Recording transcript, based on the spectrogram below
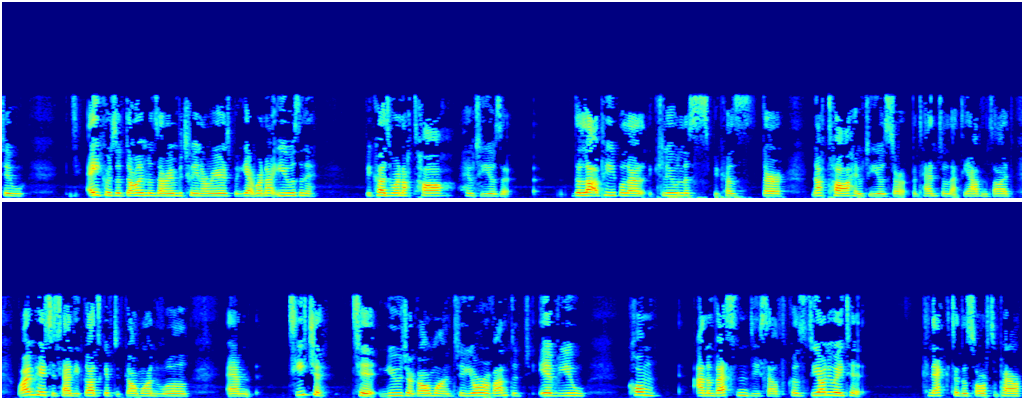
to acres of diamonds are in between our ears, but yet we're not using it because we're not taught how to use it. A lot of people are clueless because they're not taught how to use their potential that they have inside. But I'm here to tell you God's gifted gold mine will um teach you to use your gold mine to your advantage if you come and invest in yourself because the only way to connect to the source of power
